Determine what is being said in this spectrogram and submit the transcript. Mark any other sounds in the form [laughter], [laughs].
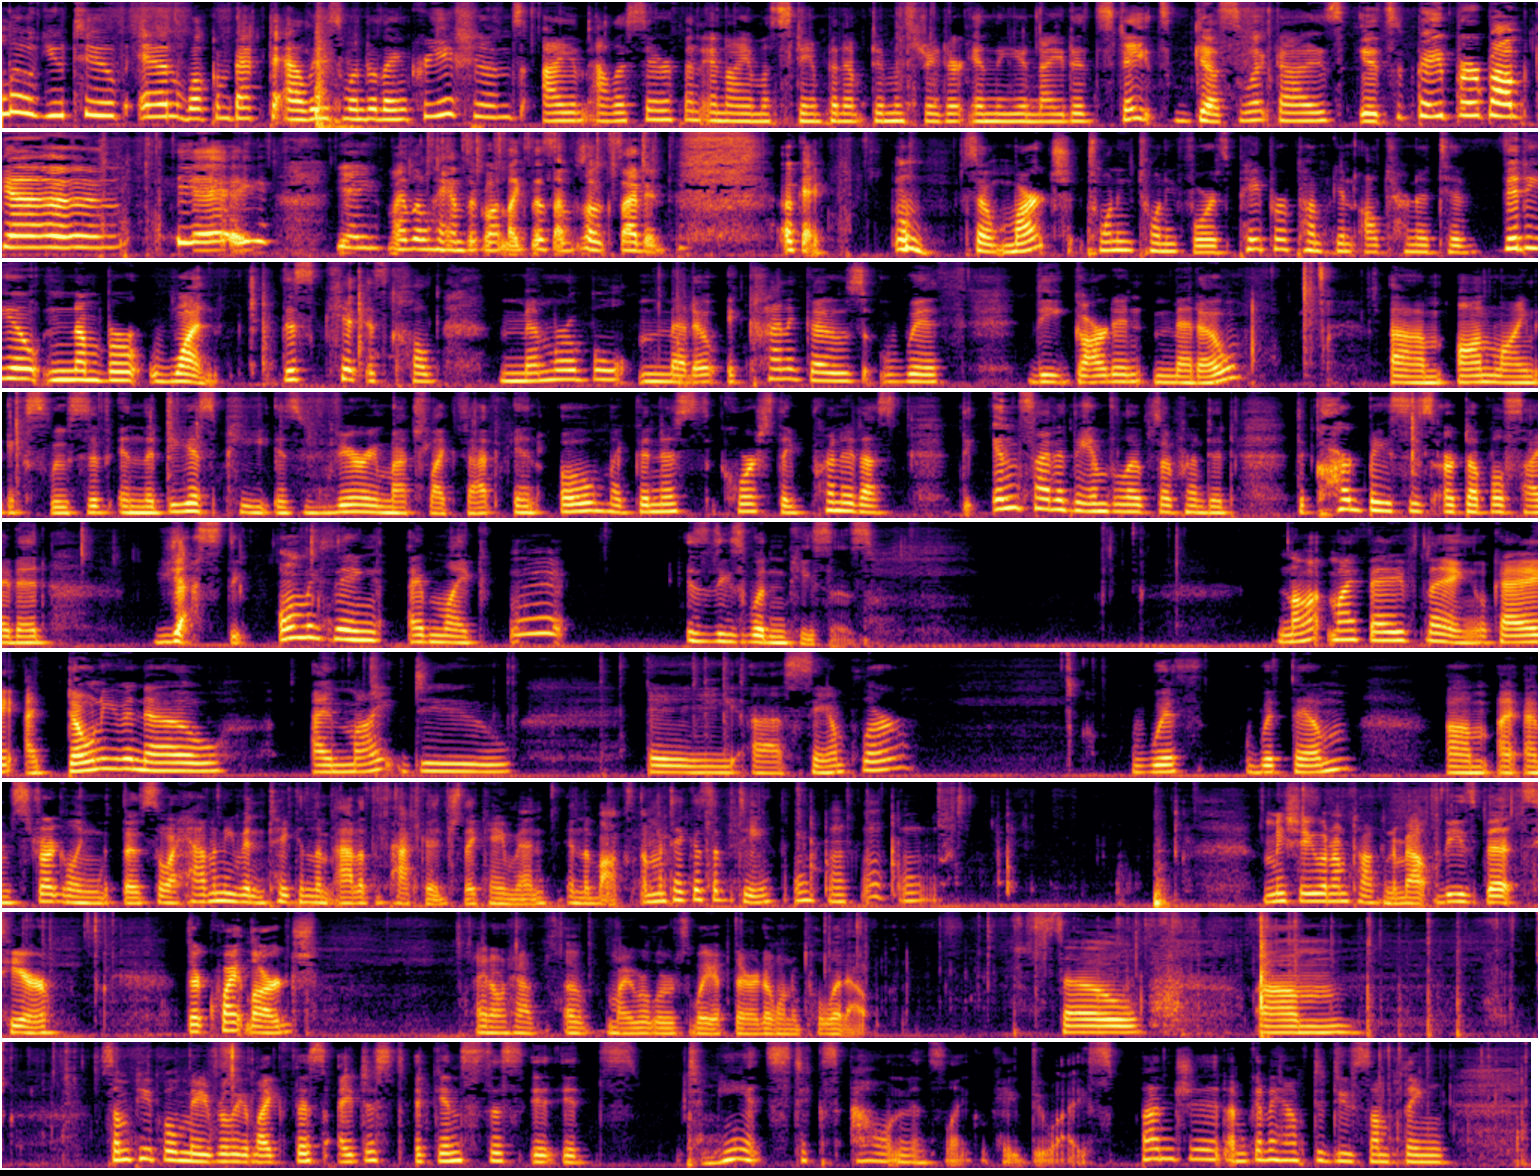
Hello YouTube and welcome back to Ali's Wonderland Creations. I am Alice Seraphin and I am a Stampin' Up! demonstrator in the United States. Guess what guys? It's Paper Pumpkin! Yay! Yay, my little hands are going like this. I'm so excited. Okay, mm. so March 2024's Paper Pumpkin Alternative video number one. This kit is called Memorable Meadow. It kind of goes with the Garden Meadow um, online exclusive, and the DSP is very much like that. And oh my goodness, of course, they printed us. The inside of the envelopes are printed. The card bases are double-sided. Yes, the only thing I'm like, eh, is these wooden pieces. Not my fave thing, okay? I don't even know. I might do a, a uh, sampler with with them. Um, I, am struggling with those, so I haven't even taken them out of the package they came in, in the box. I'm going to take a sip of tea. [laughs] Let me show you what I'm talking about. These bits here, they're quite large. I don't have uh, my ruler's way up there. I don't want to pull it out. So, um, some people may really like this. I just, against this, it, it's to me it sticks out and it's like, okay, do I sponge it? I'm going to have to do something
